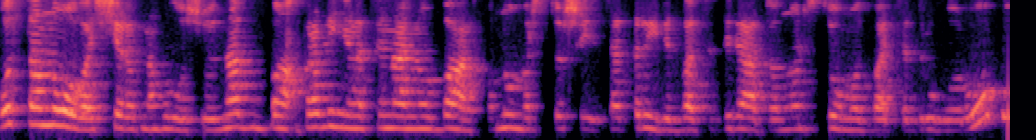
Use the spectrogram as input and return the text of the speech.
постанова, ще раз наголошую, Нацбанк, правління Національного банку номер 163 від 29.07.22 року,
